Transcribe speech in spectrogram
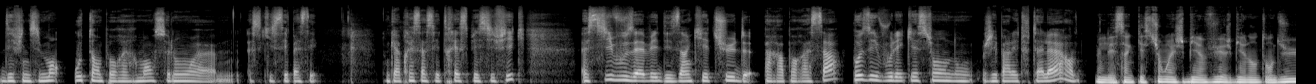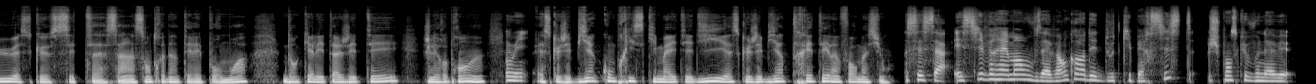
définitivement ou temporairement selon euh, ce qui s'est passé. Donc après, ça, c'est très spécifique. Si vous avez des inquiétudes par rapport à ça, posez-vous les questions dont j'ai parlé tout à l'heure. Les cinq questions, ai-je bien vu, ai-je bien entendu? Est-ce que c'est, ça a un centre d'intérêt pour moi? Dans quel état j'étais? Je les reprends. Hein oui. Est-ce que j'ai bien compris ce qui m'a été dit? Est-ce que j'ai bien traité l'information? C'est ça. Et si vraiment vous avez encore des doutes qui persistent, je pense que vous n'avez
